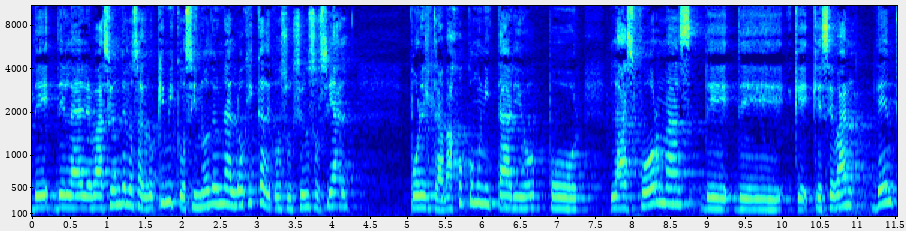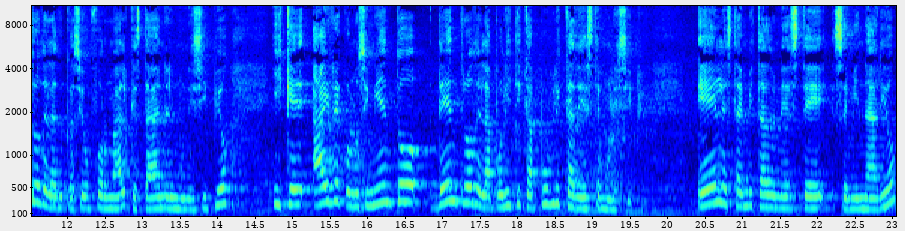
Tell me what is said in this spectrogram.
de, la elevación de los agroquímicos, sino de una lógica de construcción social, por el trabajo comunitario, por las formas de, que, que, se van dentro de la educación formal que está en el municipio y que hay reconocimiento dentro de la política pública de este municipio. Él está invitado en este seminario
